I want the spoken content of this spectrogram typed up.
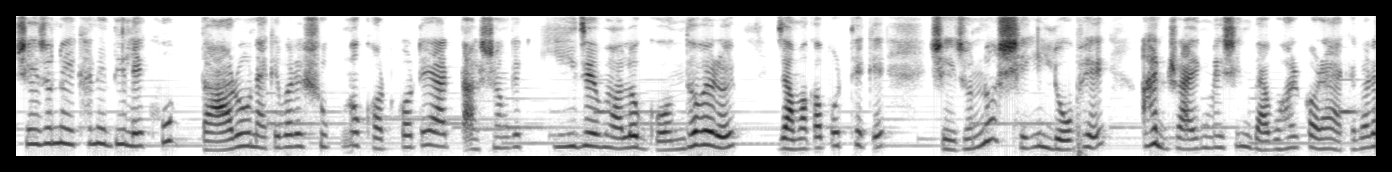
সেই জন্য এখানে দিলে খুব দারুণ, একেবারে শুকনো, খটখটে, আর তার সঙ্গে কি যে ভালো গন্ধ বেরোয় জামা কাপড় থেকে, সেই জন্য সেই লোভে আর ড্রয়িং মেশিন ব্যবহার করা একেবারে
